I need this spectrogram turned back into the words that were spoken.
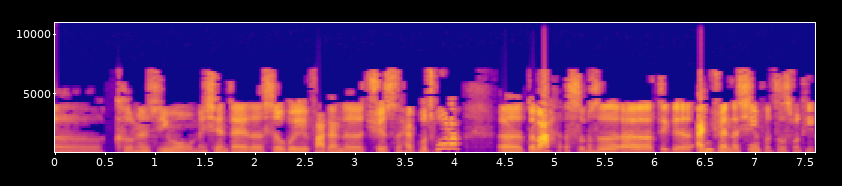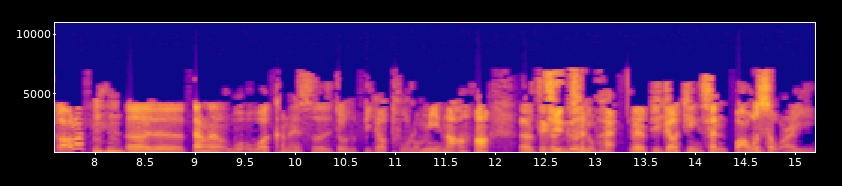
呃，可能是因为我们现在的社会发展的确实还不错了，呃，对吧？是不是呃这个安全的幸福指数提高了？呃，当然我我可能是就是比较土农民了啊，呃，这个谨各种慎派呃比较谨慎保守而已。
